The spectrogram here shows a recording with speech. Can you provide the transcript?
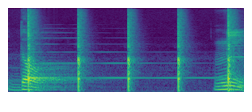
Do, Mi,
